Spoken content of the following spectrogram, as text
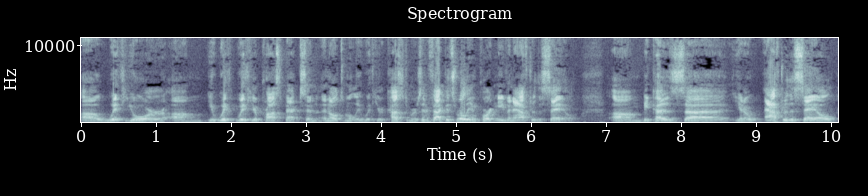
uh, with your um, with with your prospects and, and ultimately with your customers. And in fact, it's really important even after the sale, um, because uh, you know after the sale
